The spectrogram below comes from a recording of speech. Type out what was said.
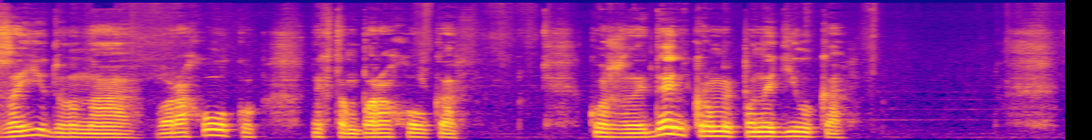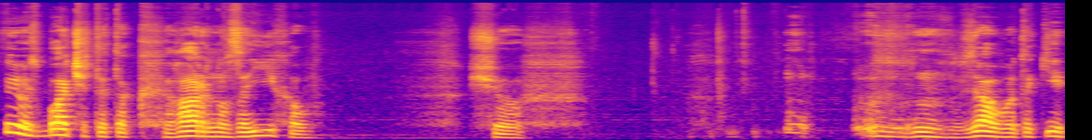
заїду на барахолку. У них там барахолка кожен день, крім понеділка. І ось бачите, так гарно заїхав, що взяв отакі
